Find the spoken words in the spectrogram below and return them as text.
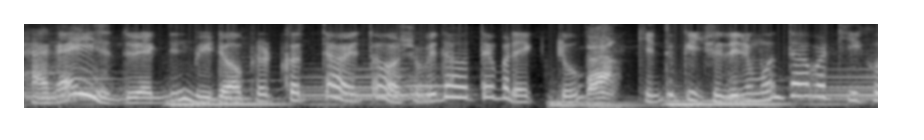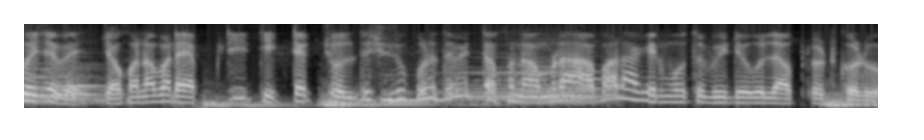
হ্যাঁ গাইস দু একদিন ভিডিও আপলোড করতে হয়তো অসুবিধা হতে পারে একটু। কিন্তু কিছুদিনের মধ্যে আবার ঠিক হয়ে যাবে। যখন আবার অ্যাপটি ঠিকঠাক চলতে শুরু করে দেবে তখন আমরা আবার আগের মতো ভিডিওগুলো আপলোড করব।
